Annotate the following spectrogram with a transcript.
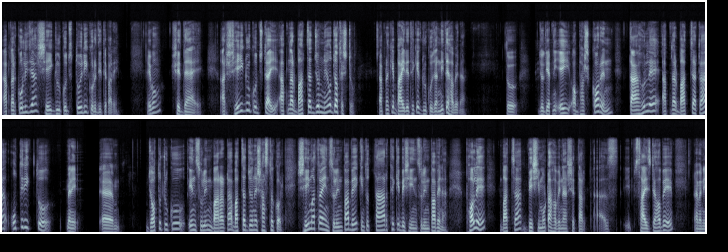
আপনার কলিজা সেই গ্লুকোজ তৈরি করে দিতে পারে এবং সে দেয়। আর সেই গ্লুকোজটাই আপনার বাচ্চার জন্যেও যথেষ্ট। আপনাকে বাইরে থেকে গ্লুকোজ আর নিতে হবে না। তো যদি আপনি এই অভ্যাস করেন, তাহলে আপনার বাচ্চাটা অতিরিক্ত মানে যতটুকু ইনসুলিন বাড়াটা বাচ্চার জন্য স্বাস্থ্যকর, সেই মাত্রায় ইনসুলিন পাবে কিন্তু তার থেকে বেশি ইনসুলিন পাবে না। ফলে বাচ্চা বেশি মোটা হবে না। সে তার সাইজটা হবে মানে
